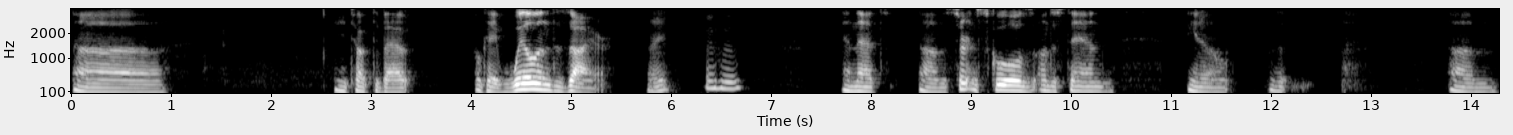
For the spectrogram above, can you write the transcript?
Uh, he talked about okay, will and desire, right? Mm-hmm. And that um, certain schools understand, you know, the, um,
